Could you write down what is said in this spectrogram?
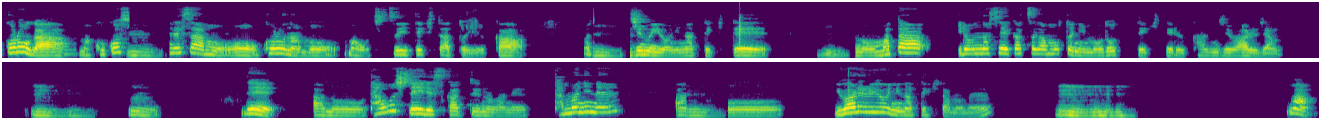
ころが、まあ、ここうん。でさ、もうコロナも、まあ、落ち着いてきたというか、うん。馴染むようになってきて、うん。あの、また、いろんな生活が元に戻ってきてる感じはあるじゃん。うん。うん。で、あの、倒していいですかっていうのがね、たまにね、うん。言われるようになってきたのね。うん。まあ、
